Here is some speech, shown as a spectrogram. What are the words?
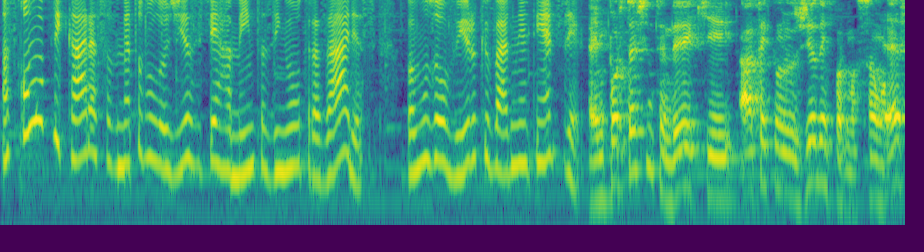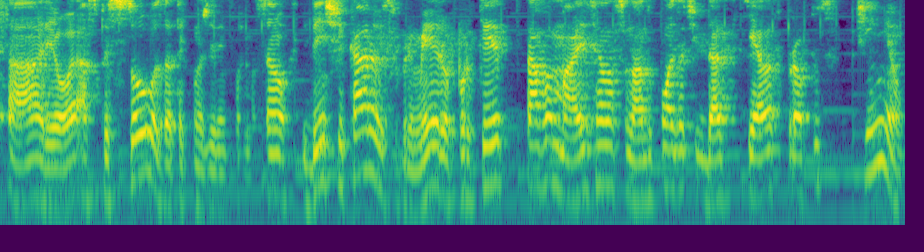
Mas como aplicar essas metodologias e ferramentas em outras áreas? Vamos ouvir o que o Wagner tem a dizer. É importante entender que a tecnologia da informação, essa área, ou as pessoas da tecnologia da informação, identificaram isso primeiro porque estava mais relacionado com as atividades que elas próprias tinham,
